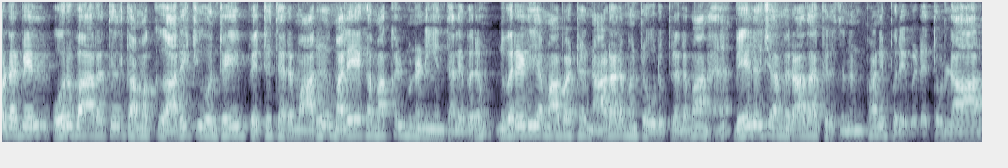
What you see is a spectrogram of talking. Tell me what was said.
தொடர்பில் ஒரு வாரத்தில் தமக்கு அறிக்கை ஒன்றை பெற்றுத் தருமாறு மலையக மக்கள் முன்னணியின் தலைவரும் நுவரெலியா மாவட்ட நாடாளுமன்ற உறுப்பினருமான வேலுசாமி ராதாகிருஷ்ணன் பணிப்புரை விடுத்துள்ளார்.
